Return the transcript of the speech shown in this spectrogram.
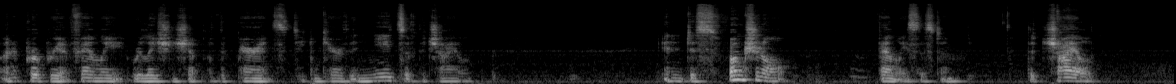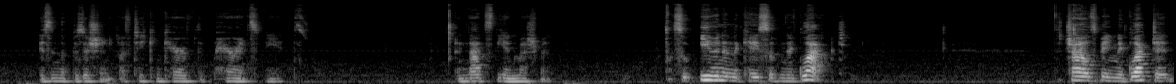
an appropriate family relationship of the parents taking care of the needs of the child. In a dysfunctional family system, the child is in the position of taking care of the parents' needs. And that's the enmeshment. So even in the case of neglect, the child's being neglected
